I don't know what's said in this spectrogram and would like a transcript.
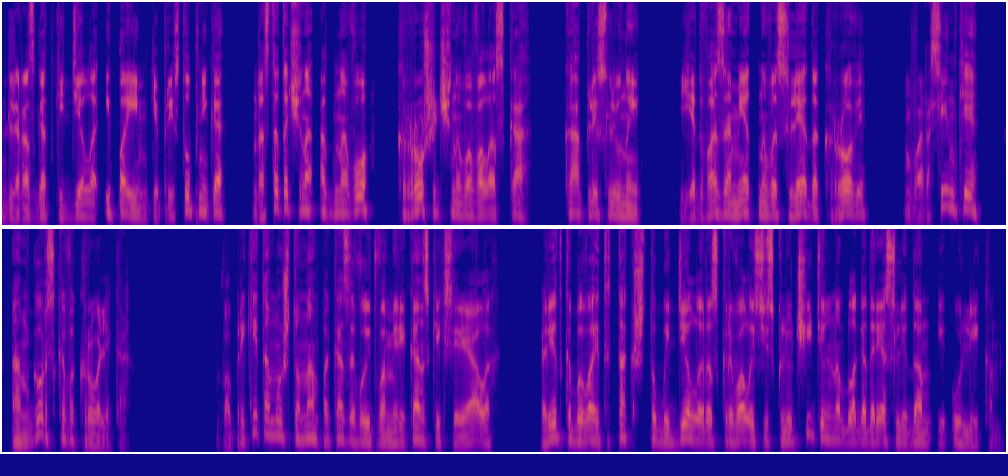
для разгадки дела и поимки преступника достаточно одного крошечного волоска, капли слюны, едва заметного следа крови, ворсинки ангорского кролика. Вопреки тому, что нам показывают в американских сериалах, редко бывает так, чтобы дело раскрывалось исключительно благодаря следам и уликам.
